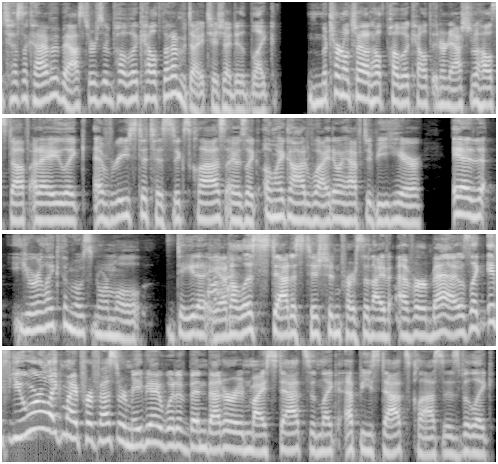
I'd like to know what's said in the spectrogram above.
Tessa, I have a master's in public health, but I'm a dietitian. I did like maternal child health, public health, international health stuff. And I like every statistics class, I was like, oh my God, why do I have to be here? And you're like the most normal data analyst, statistician person I've ever met. I was like, if you were like my professor, maybe I would have been better in my stats and like epi stats classes, but like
